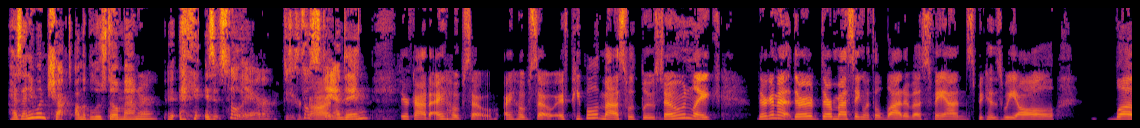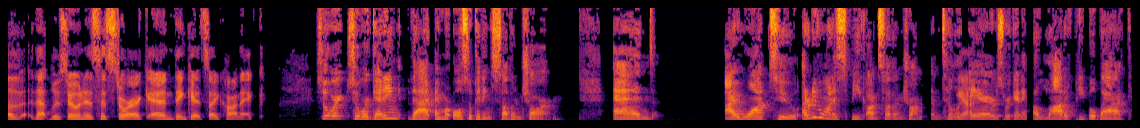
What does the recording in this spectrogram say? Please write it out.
Has anyone checked on the bluestone manor is it still there is it still God. standing Dear God, I hope so. I hope so. If people mess with Bluestone, like they're gonna they're they're messing with a lot of us fans because we all love that Bluestone is historic and think it's iconic. so we're so we're getting that and we're also getting southern charm and I want to, I don't even want to speak on Southern Charm until it Yeah. airs. We're getting a lot of people back.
